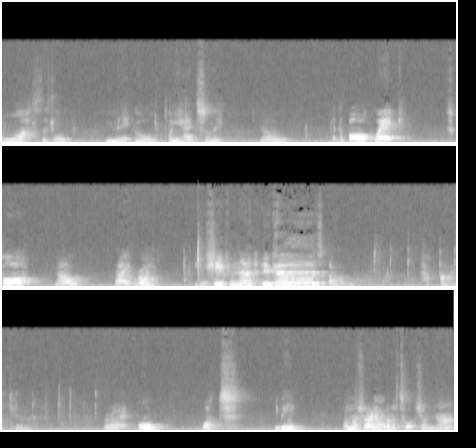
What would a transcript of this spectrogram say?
Last little minute goal. On your head, Sonny. No. Get the ball quick. Score. No. Right, run. You can shoot from there. Who cares? Oh. I care. Right. Oh. What? You mean? I'm not sure anyone got a touch on that.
